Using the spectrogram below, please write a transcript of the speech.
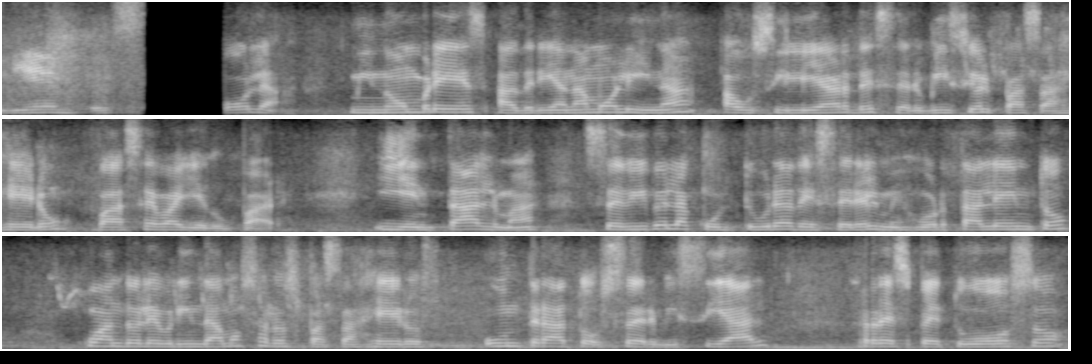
clientes. Hola, mi nombre es Adriana Molina, auxiliar de servicio al pasajero, base Valledupar. Y en Talma se vive la cultura de ser el mejor talento cuando le brindamos a los pasajeros un trato servicial, respetuoso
